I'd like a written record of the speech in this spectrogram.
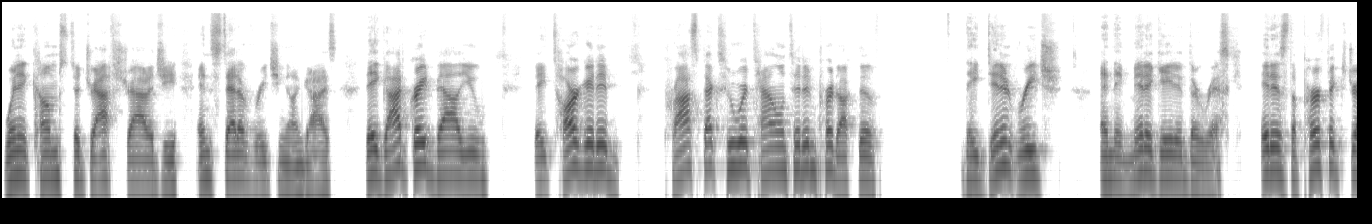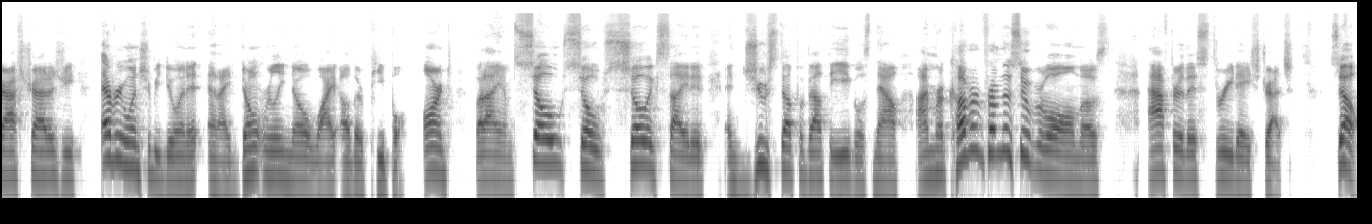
when it comes to draft strategy instead of reaching on guys. They got great value. They targeted prospects who were talented and productive. They didn't reach and they mitigated their risk. It is the perfect draft strategy. Everyone should be doing it. And I don't really know why other people aren't, but I am so, so, so excited and juiced up about the Eagles now. I'm recovered from the Super Bowl almost after this three day stretch. So,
